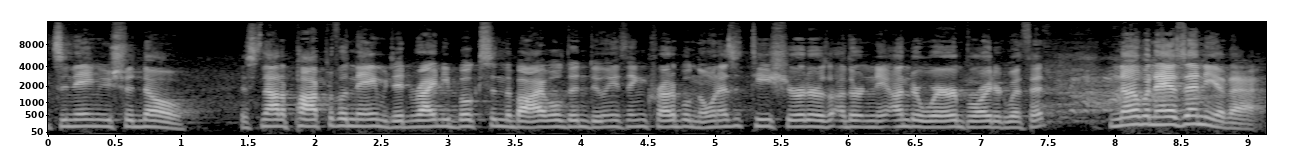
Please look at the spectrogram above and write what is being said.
It's a name you should know. It's not a popular name. He didn't write any books in the Bible, didn't do anything incredible. No one has a t shirt or other underwear embroidered with it. No one has any of that.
